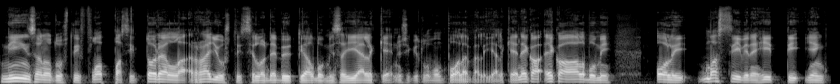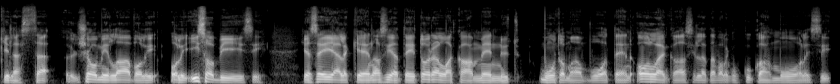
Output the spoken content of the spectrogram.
niin sanotusti floppasi todella rajusti silloin debyyttialbuminsa jälkeen, 90-luvun puolen välin jälkeen. Eka, eka albumi oli massiivinen hitti Jenkkilässä, Show Me Love oli, oli iso biisi, ja sen jälkeen asiat ei todellakaan mennyt muutamaan vuoteen ollenkaan sillä tavalla, kuin kukaan muu olisi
